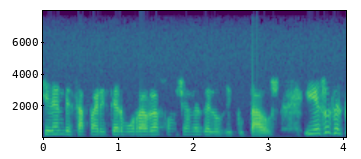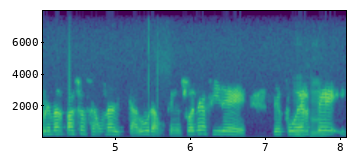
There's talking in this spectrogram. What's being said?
quieren desaparecer, borrar las funciones de los diputados. Y eso es el primer paso hacia una dictadura, aunque suene así de, de fuerte y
